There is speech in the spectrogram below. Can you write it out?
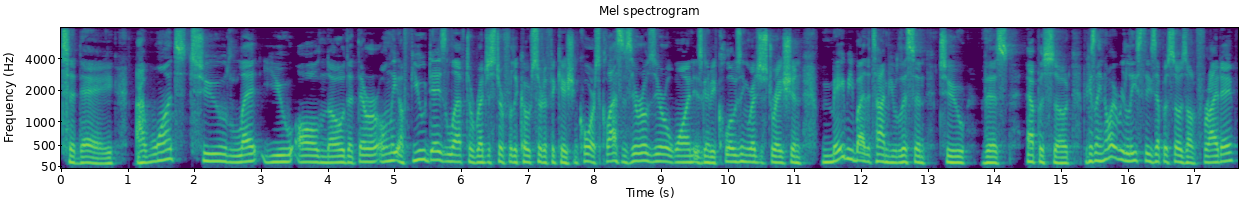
today, I want to let you all know that there are only a few days left to register for the coach certification course. Class 001 is going to be closing registration maybe by the time you listen to this episode because I know I released these episodes on Friday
